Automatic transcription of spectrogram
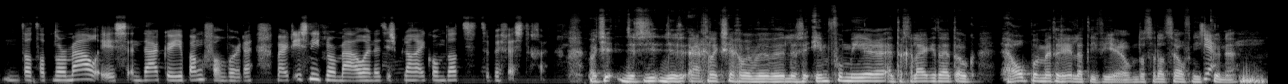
dat, dat normaal is. En daar kun je bang van worden. Maar het is niet normaal en het is belangrijk om dat te bevestigen. Wat je, dus, dus eigenlijk zeggen we, we willen ze informeren en tegelijkertijd ook helpen met relativeren, omdat ze dat zelf niet kunnen.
